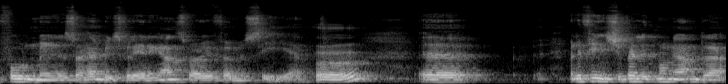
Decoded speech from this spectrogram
Fornminnes och hembygdsföreningen ansvarar ju för museer. Mm. Eh, men det finns ju väldigt många andra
